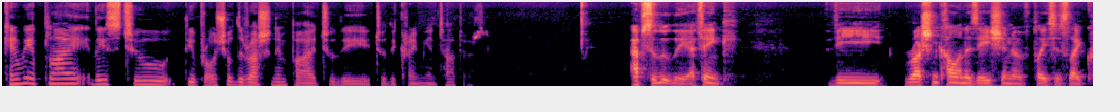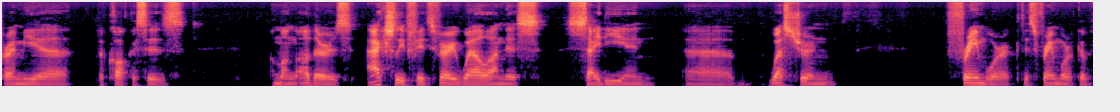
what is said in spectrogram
can we apply this to the approach of the Russian Empire to the to the Crimean Tatars? Absolutely, I think the Russian colonization of places like Crimea, the Caucasus, among others, actually fits very well on this Saidian uh, Western framework, this framework of,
